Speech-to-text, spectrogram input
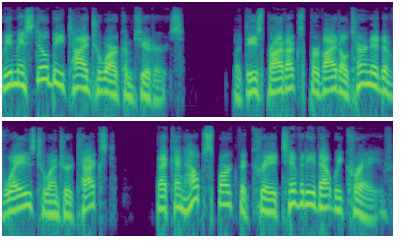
We may still be tied to our computers, but these products provide alternative ways to enter text that can help spark the creativity that we crave.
